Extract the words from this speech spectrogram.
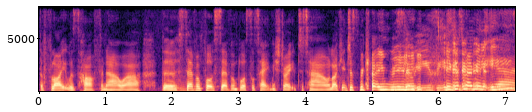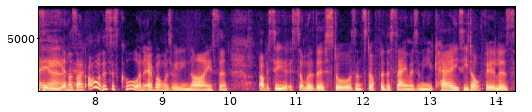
the flight was half an hour. The mm. 747 bus will take me straight to town. Like it just became really easy. It just became really Yeah, easy. yeah. And I was like, oh, this is cool. And everyone was really nice. And obviously, some of the stores and stuff are the same as in the UK, so you don't feel as,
